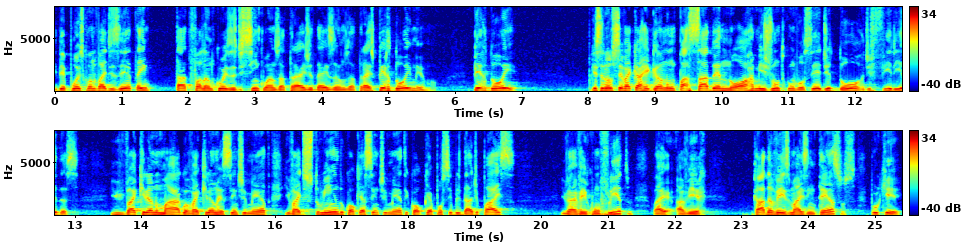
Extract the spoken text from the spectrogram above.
e depois, quando vai dizer, está falando coisas de cinco anos atrás, de dez anos atrás, perdoe, meu irmão. Perdoe. Porque senão você vai carregando um passado enorme junto com você, de dor, de feridas. E vai criando mágoa, vai criando ressentimento e vai destruindo qualquer sentimento e qualquer possibilidade de paz. E vai haver conflito, vai haver cada vez mais intensos. Por quê?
